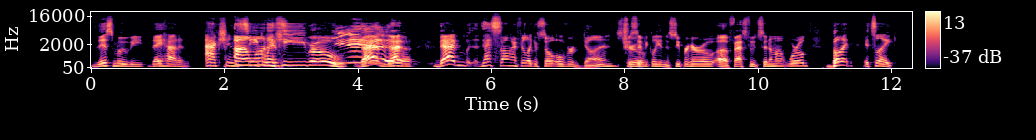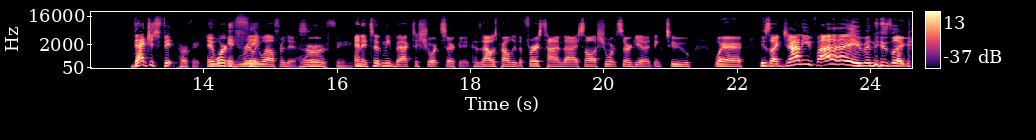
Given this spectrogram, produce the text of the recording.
This movie, they had an action I want a sequence. hero. Yeah. That that that that song I feel like is so overdone, True. specifically in the superhero uh, fast food cinema world. But it's like that just fit perfect. it worked it really well for this. perfect. And it took me back to Short Circuit because that was probably the first time that I saw a Short Circuit, I think two, where he's like, Johnny Five, and he's like,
